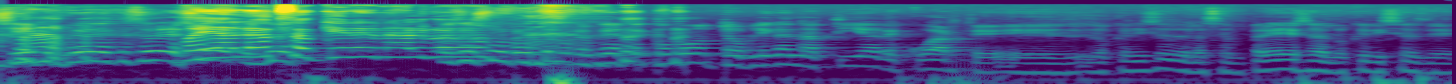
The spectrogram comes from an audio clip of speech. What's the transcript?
Sí, pues fíjate que eso, Voy al Oxxo, ¿quieren algo? Eso es un reto porque fíjate cómo te obligan a ti a adecuarte. Eh, lo que dices de las empresas, lo que dices de,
